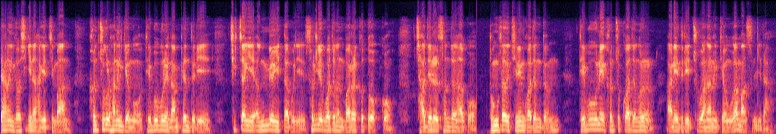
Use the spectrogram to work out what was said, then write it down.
하는 것이기는 하겠지만 건축을 하는 경우 대부분의 남편들이 직장에 얽매여 있다 보니 설계 과정은 말할 것도 없고 자재를 선정하고 동사의 진행 과정 등 대부분의 건축 과정을 아내들이 주관하는 경우가 많습니다.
